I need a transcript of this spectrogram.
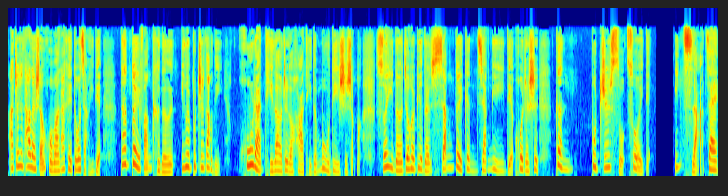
啊这是他的生活吗？他可以多讲一点。但对方可能因为不知道你忽然提到这个话题的目的是什么，所以呢就会变得相对更僵硬一点，或者是更不知所措一点。因此啊，在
